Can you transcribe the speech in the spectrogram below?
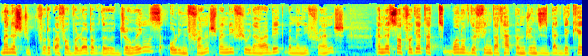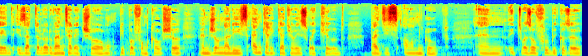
Managed to photograph of a lot of the drawings, all in French, mainly few in Arabic, but mainly French. And let's not forget that one of the things that happened during this Black Decade is that a lot of intellectual people from culture and journalists and caricaturists were killed by this armed group. And it was awful because a,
